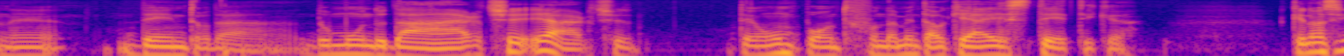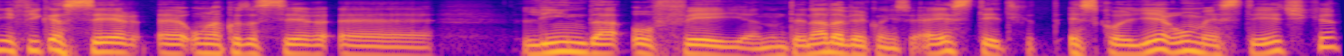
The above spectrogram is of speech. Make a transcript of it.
né, dentro da, do mundo da arte e a arte tem um ponto fundamental que é a estética, que não significa ser eh, uma coisa ser eh, linda ou feia, não tem nada a ver com isso. É estética, escolher uma estética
